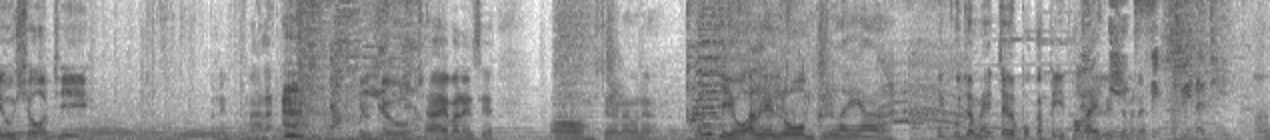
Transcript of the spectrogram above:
ซิลโชทีแป๊บนึงมาละคิวคิวใช่บาเลนเซียโอ้เจออะไรวะเนี่ยเฮ้ยเดี๋ยวอันเลนโลมคืออะไรอะ นี่กูจะไม่เจอปกติเท่าไหร่เลยใช่ไหมเนี่ยสิบวินาทีอ้าว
